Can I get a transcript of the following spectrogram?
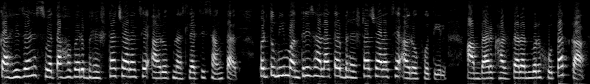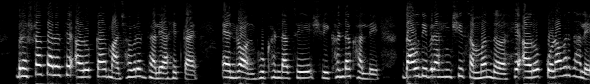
काही जण स्वतःवर भ्रष्टाचाराचे आरोप नसल्याचे सांगतात. पण तुम्ही मंत्री झाला तर भ्रष्टाचाराचे आरोप होतील. आमदार खासदारांवर होतात का? भ्रष्टाचाराचे आरोप काय माझ्यावरच झाले आहेत काय? एनरॉन भूखंडाचे श्रीखंड खाल्ले. दाऊद इब्राहिमशी संबंध हे आरोप कोणावर झाले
